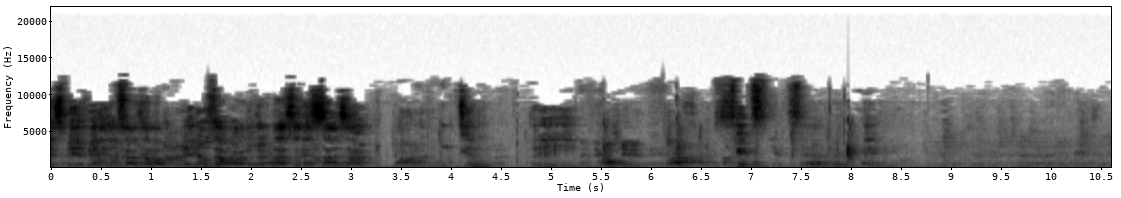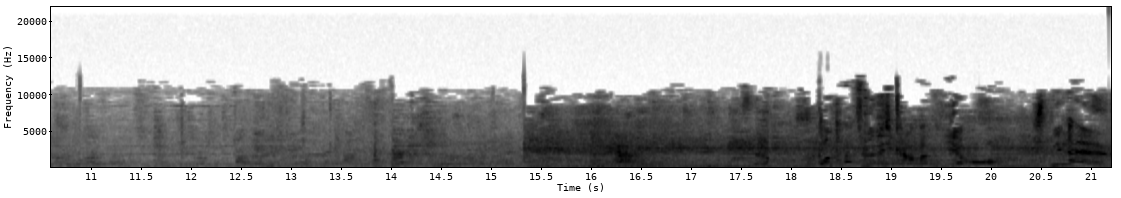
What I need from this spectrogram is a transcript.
Noches. Bienvenidos al Salón Medusa para nuestra clase de salsa. One, two, three, four, five, six, seven, eight. Und natürlich kann man hier auch spielen.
